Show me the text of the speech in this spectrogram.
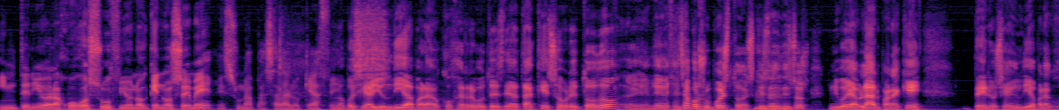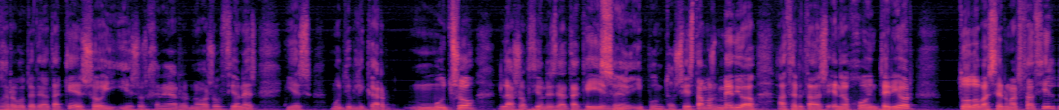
interior, al juego sucio, ¿no? Que no se ve, es una pasada lo que hace. Bueno, pues si hay un día para coger rebotes de ataque, sobre todo, eh, de defensa, por supuesto, es que de esos ni voy a hablar, ¿para qué? Pero si hay un día para coger rebotes de ataque, es hoy. Y eso es generar nuevas opciones y es multiplicar mucho las opciones de ataque y, Sí. y- y puntos. Si estamos medio acertadas en el juego interior, todo va a ser más fácil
